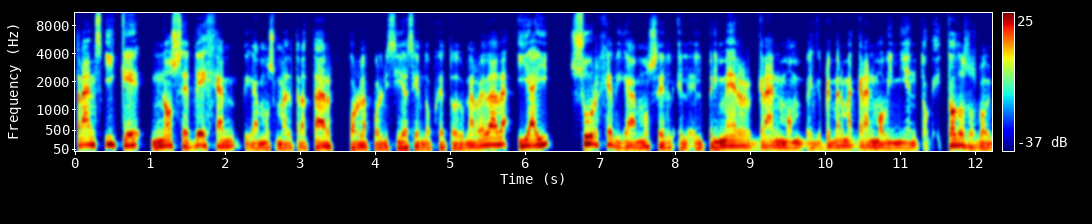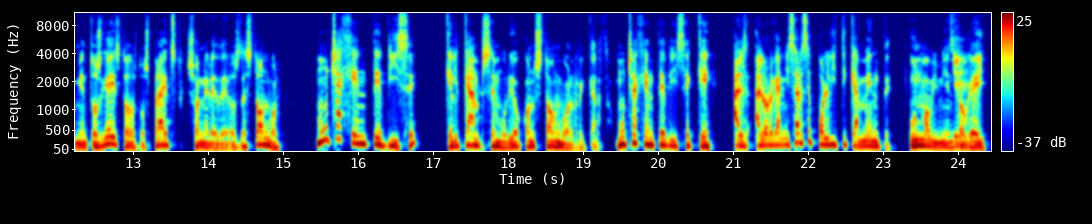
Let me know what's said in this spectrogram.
trans y que no se dejan, digamos, maltratar por la policía siendo objeto de una redada y ahí surge, digamos, el, el, primer gran, el primer gran movimiento gay. Todos los movimientos gays, todos los prides son herederos de Stonewall. Mucha gente dice que el camp se murió con Stonewall, Ricardo. Mucha gente dice que al, organizarse políticamente un movimiento gay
